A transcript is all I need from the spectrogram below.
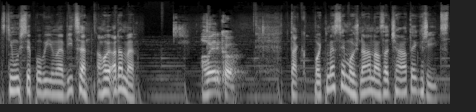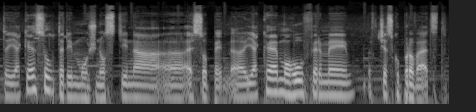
S tím už si povíme více. Ahoj Adame. Ahoj Jirko. Tak pojďme si možná na začátek říct, jaké jsou tedy možnosti na ESOPy, uh, jaké mohou firmy v Česku provést?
